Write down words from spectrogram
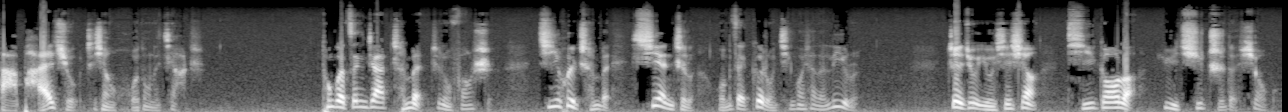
打排球这项活动的价值，通过增加成本这种方式，机会成本限制了我们在各种情况下的利润，这就有些像提高了预期值的效果。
